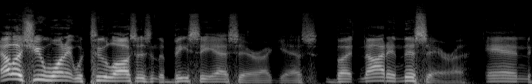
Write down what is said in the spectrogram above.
LSU won it with two losses in the BCS era, I guess, but not in this era. And,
